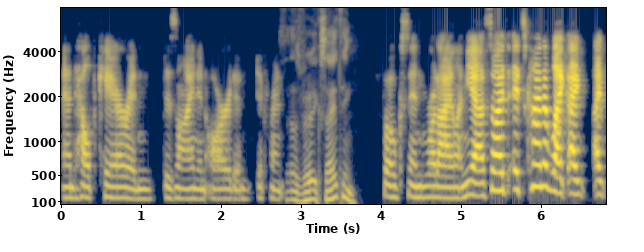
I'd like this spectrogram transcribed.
and healthcare and design and art and different. Sounds very exciting. Folks in Rhode Island, yeah. So I, it's kind of like I I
